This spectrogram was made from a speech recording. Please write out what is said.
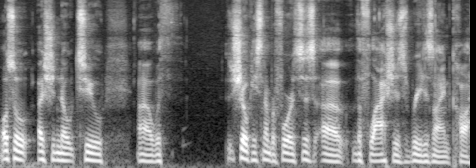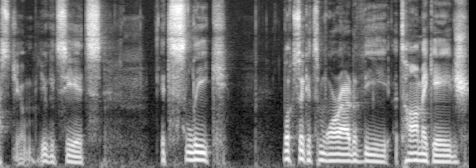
Also, I should note too, uh, with showcase number four, this is uh, the Flash's redesigned costume. You can see it's it's sleek, looks like it's more out of the Atomic Age.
